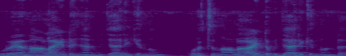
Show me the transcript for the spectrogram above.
കുറേ നാളായിട്ട് ഞാൻ വിചാരിക്കുന്നു കുറച്ച് നാളായിട്ട് വിചാരിക്കുന്നുണ്ട്.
